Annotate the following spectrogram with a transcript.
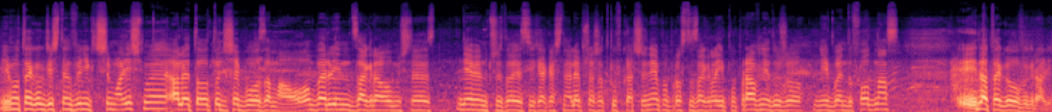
Mimo tego gdzieś ten wynik trzymaliśmy, ale to, to dzisiaj było za mało. Berlin zagrał, myślę, nie wiem czy to jest ich jakaś najlepsza siatkówka czy nie, po prostu zagrali poprawnie, dużo mniej błędów od nas i dlatego wygrali.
